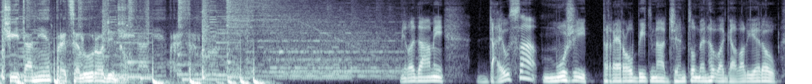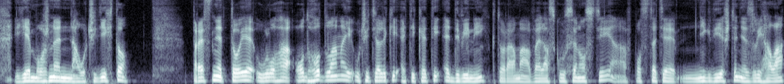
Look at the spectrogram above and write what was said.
Čítanie pre celú rodinu. Milé dámy, dajú sa muži prerobiť na gentlemanov a gavalierov? Je možné naučiť ich to? Presne to je úloha odhodlanej učiteľky etikety Edviny, ktorá má veľa skúseností a v podstate nikdy ešte nezlyhala.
